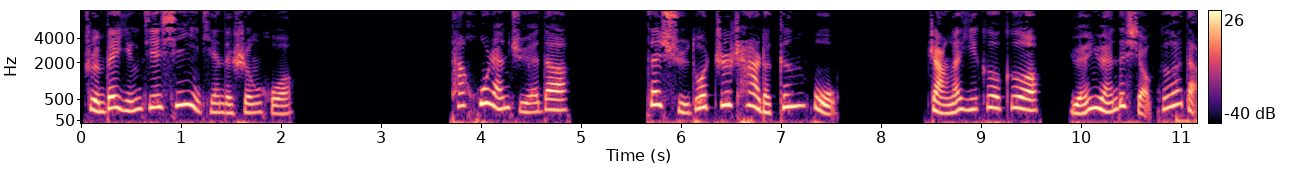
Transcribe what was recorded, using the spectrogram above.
准备迎接新一天的生活。他忽然觉得，在许多枝杈的根部，长了一个个圆圆的小疙瘩。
